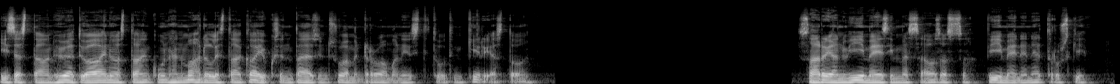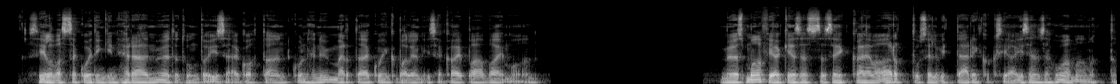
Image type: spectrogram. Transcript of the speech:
Isästä on hyötyä ainoastaan, kun hän mahdollistaa Kajuksen pääsyn Suomen Rooman instituutin kirjastoon. Sarjan viimeisimmässä osassa, viimeinen etruski, Silvassa kuitenkin herää myötätunto isää kohtaan, kun hän ymmärtää, kuinka paljon isä kaipaa vaimoaan. Myös mafiakesässä seikkaileva Arttu selvittää rikoksia isänsä huomaamatta.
